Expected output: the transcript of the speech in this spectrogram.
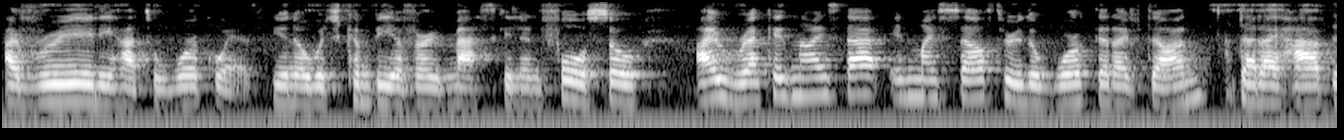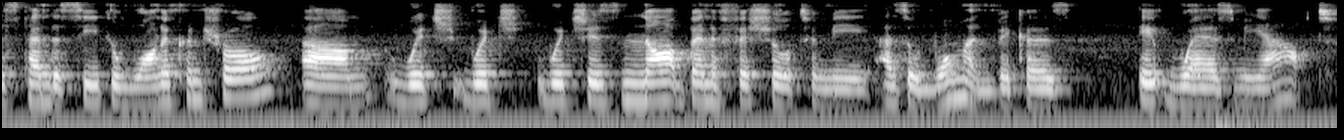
I've really had to work with, you know, which can be a very masculine force. So I recognize that in myself through the work that I've done that I have this tendency to want to control, um, which which which is not beneficial to me as a woman because it wears me out,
